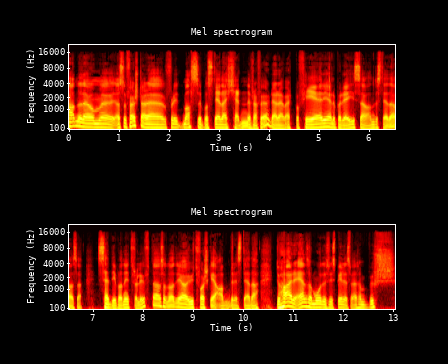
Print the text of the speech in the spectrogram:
handler det om eh, altså Først har jeg flydd masse på steder jeg kjenner fra før, der jeg har vært på ferie eller på reiser og andre steder, og så sett de på nytt fra lufta. Så nå driver jeg og utforsker andre steder. Du har en sånn modus i spillet som er sånn bush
